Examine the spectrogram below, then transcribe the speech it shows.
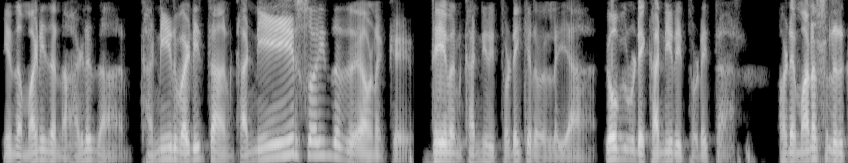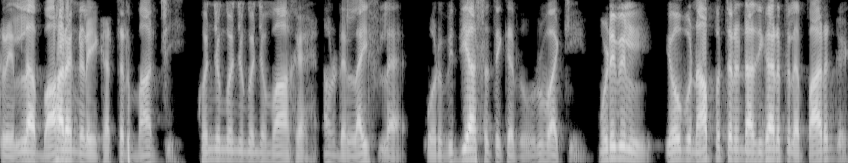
இந்த மனிதன் அழுதான் கண்ணீர் வடித்தான் கண்ணீர் சொரிந்தது அவனுக்கு. தேவன் கண்ணீரை துடைக்கிறவர் இல்லையா? யோபினுடைய கண்ணீரை துடைத்தார். அவனுடைய மனசுல இருக்கிற எல்லா பாரங்களையும் கத்தர் மாற்றி கொஞ்சம் கொஞ்சம் கொஞ்சமாக அவனுடைய லைஃப்ல ஒரு வித்தியாசத்தை கதை உருவாக்கி முடிவில் யோபு நாற்பத்தி ரெண்டு அதிகாரத்துல பாருங்கள்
